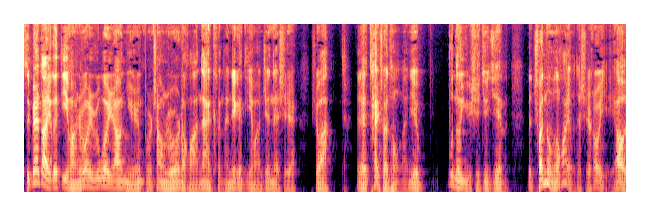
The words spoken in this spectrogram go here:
随便到一个地方，如果如果让女人不上桌的话，那可能这个地方真的是是吧？呃，太传统了，就不能与时俱进了。传统文化有的时候也要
